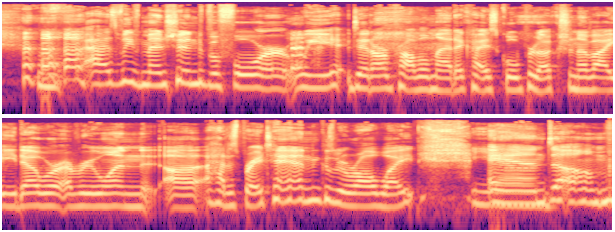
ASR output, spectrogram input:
as we've mentioned before, we did our problematic high school production of Aida where everyone uh, had a spray tan because we were all white. Yeah. And um,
